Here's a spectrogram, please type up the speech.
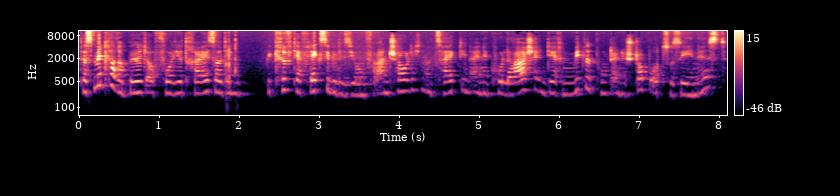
Das mittlere Bild auf Folie 3 soll den Begriff der Flexibilisierung veranschaulichen und zeigt Ihnen eine Collage, in deren Mittelpunkt eine Stoppuhr zu sehen ist,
